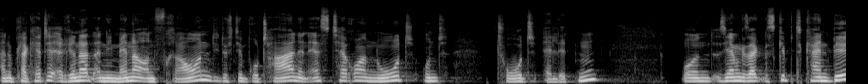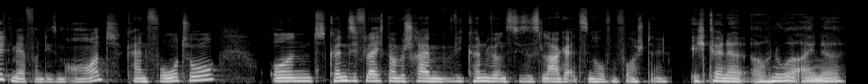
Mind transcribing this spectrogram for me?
eine Plakette erinnert an die Männer und Frauen, die durch den brutalen NS-Terror Not und Tod erlitten. Und Sie haben gesagt, es gibt kein Bild mehr von diesem Ort, kein Foto. Und können Sie vielleicht mal beschreiben, wie können wir uns dieses Lager Etzenhofen vorstellen? Ich kenne auch nur eine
